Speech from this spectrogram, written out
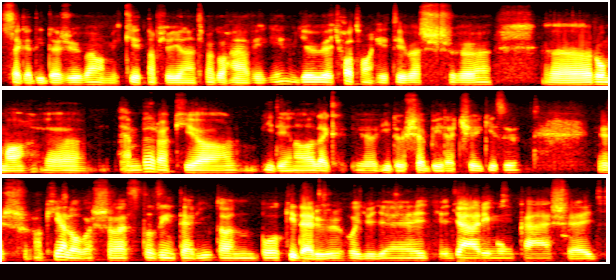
Szegedi Dezsővel, ami két napja jelent meg a HVG-n. Ugye ő egy 67 éves roma ember, aki a, idén a legidősebb érettségiző és aki elolvassa ezt az interjút, abból kiderül, hogy ugye egy gyári munkás, egy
